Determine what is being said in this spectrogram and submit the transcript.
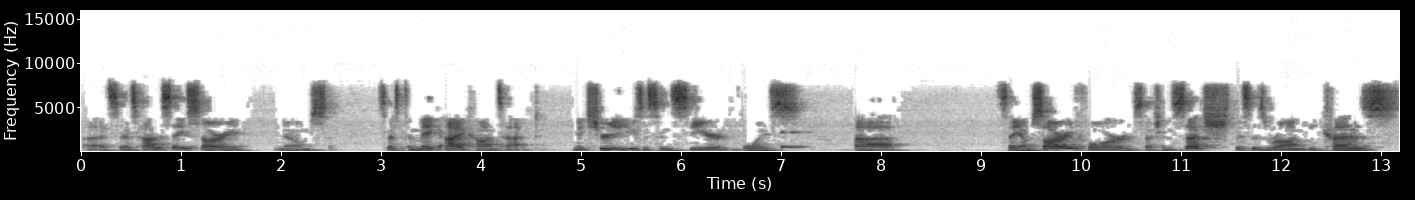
Uh, it says how to say sorry. You know, it says to make eye contact. Make sure you use a sincere voice. Uh, say I'm sorry for such and such. This is wrong because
